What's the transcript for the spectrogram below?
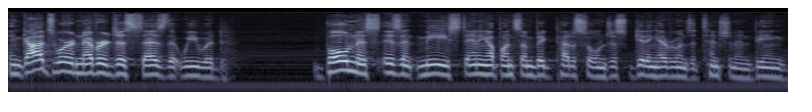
And God's word never just says that we would. Boldness isn't me standing up on some big pedestal and just getting everyone's attention and being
